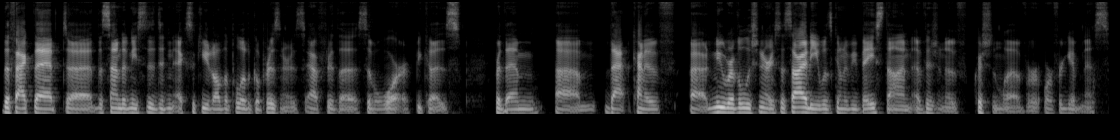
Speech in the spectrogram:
the fact that uh, the Sandinistas didn't execute all the political prisoners after the Civil War because for them um, that kind of uh, new revolutionary society was going to be based on a vision of Christian love or, or forgiveness.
